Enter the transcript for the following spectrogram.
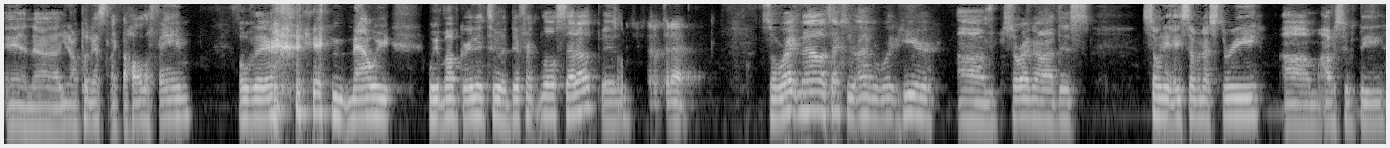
and uh, you know putting us like the Hall of Fame over there. and now we we've upgraded to a different little setup. And so set up today. So right now it's actually I have it right here. Um, so right now I have this Sony A7S3, um, obviously with the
